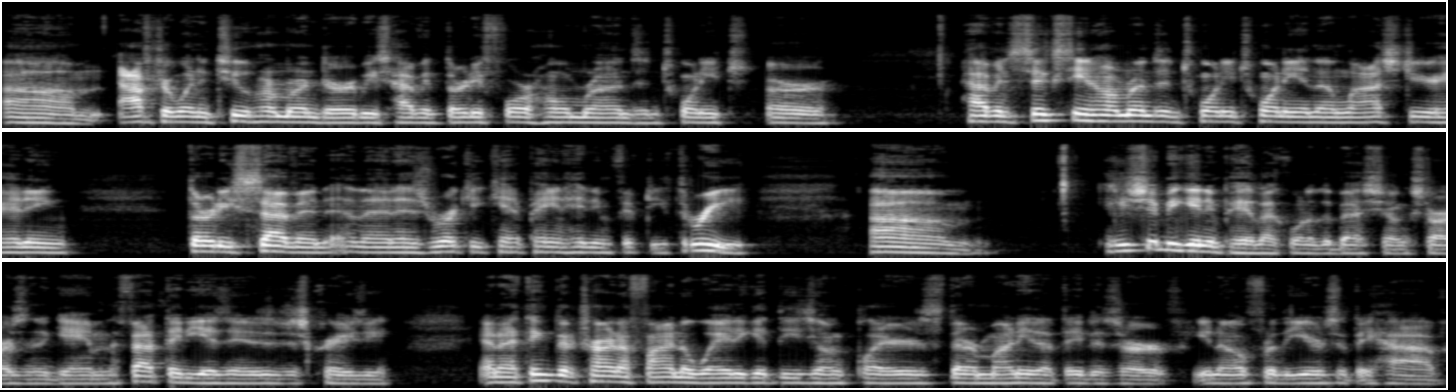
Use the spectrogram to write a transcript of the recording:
um, after winning two home run derbies, having 34 home runs in 20 or having 16 home runs in 2020, and then last year hitting 37, and then his rookie campaign hitting 53. Um, he should be getting paid like one of the best young stars in the game. The fact that he isn't is just crazy. And I think they're trying to find a way to get these young players their money that they deserve, you know, for the years that they have,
